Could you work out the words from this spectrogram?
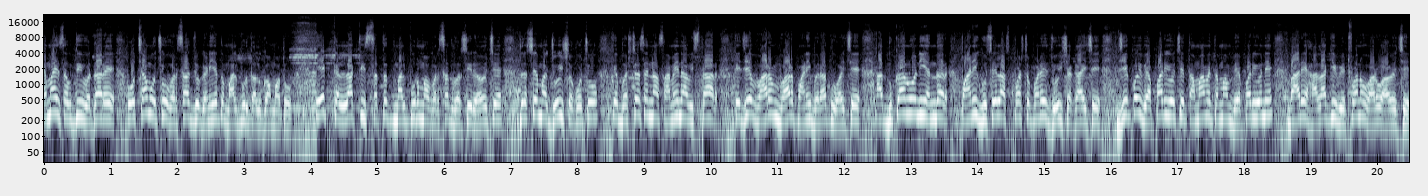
એમાંય સૌથી વધારે ઓછામાં ઓછો વરસાદ જો ગણીએ તો માલપુર તાલુકામાં હતો. એક કલાકથી સતત માલપુરમાં વરસાદ વરસી રહ્યો છે. દ્રશ્યમાં જોઈ શકો છો કે બસ સ્ટેશનના સામેના વિસ્તાર કે જે વારંવાર પાણી ભરાતું હોય છે, આ દુકાનોની અંદર પાણી ઘૂસેલા સ્પષ્ટપણે જોઈ શકાય છે. જે કોઈ વેપારીઓ છે, તમામે તમામ વેપારીઓને ભારે હાલાકી વેઠવાનો વારો આવે છે.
